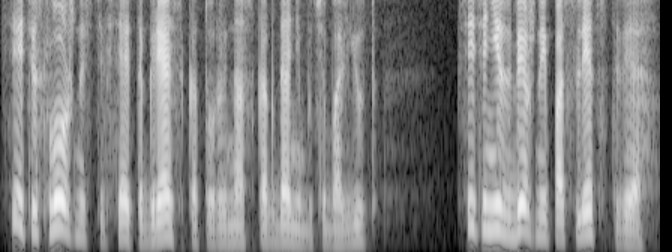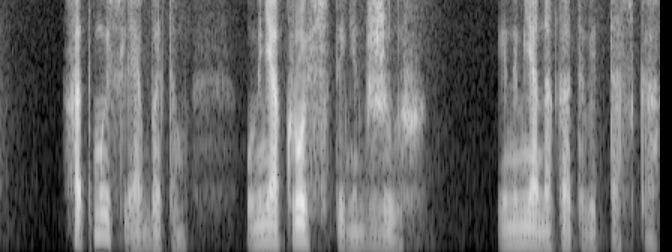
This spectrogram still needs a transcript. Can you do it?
Все эти сложности, вся эта грязь, которые нас когда-нибудь обольют, все эти неизбежные последствия от мысли об этом, у меня кровь стынет в жилах, и на меня накатывает тоска».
